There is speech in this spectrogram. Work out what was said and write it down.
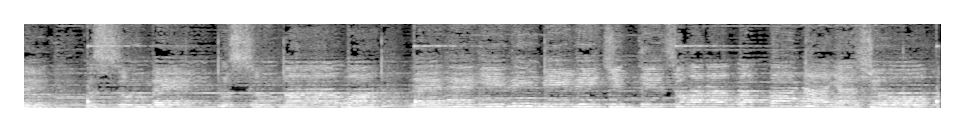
嘞不算梅不算嘛哇来来来一粒米来一体化啦吧巴那呀索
